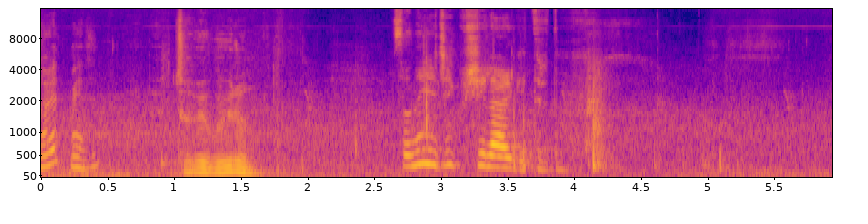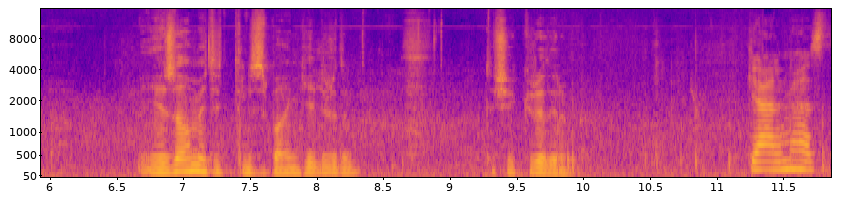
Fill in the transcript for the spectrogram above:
Müsait miydin? Tabii buyurun. Sana yiyecek bir şeyler getirdim. Niye zahmet ettiniz ben gelirdim. Teşekkür ederim. Gelmezdim.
